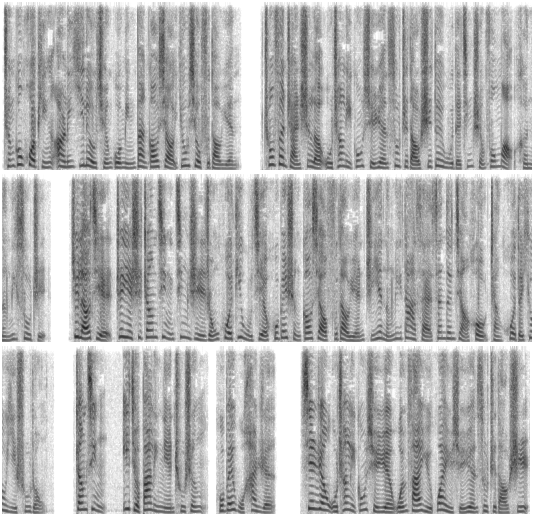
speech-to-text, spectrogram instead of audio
成功获评二零一六全国民办高校优秀辅导员，充分展示了武昌理工学院素质导师队伍的精神风貌和能力素质。据了解，这也是张静近日荣获第五届湖北省高校辅导员职业能力大赛三等奖后斩获的又一殊荣。张静。一九八零年出生，湖北武汉人，现任武昌理工学院文法与外语学院素质导师，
